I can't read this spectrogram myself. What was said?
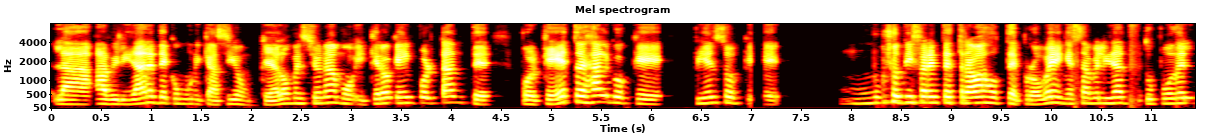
las habilidades de comunicación, que ya lo mencionamos y creo que es importante porque esto es algo que pienso que muchos diferentes trabajos te proveen esa habilidad de tú poder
